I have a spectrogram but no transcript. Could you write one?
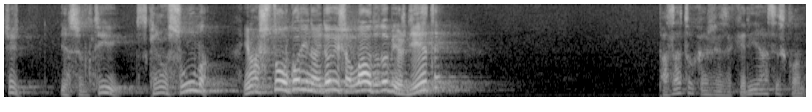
Če, jesi li ti skrenuo suma? Imaš sto godina i doviš Allah da dobiješ dijete? Pa zato kaže Zakarija se sklono.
